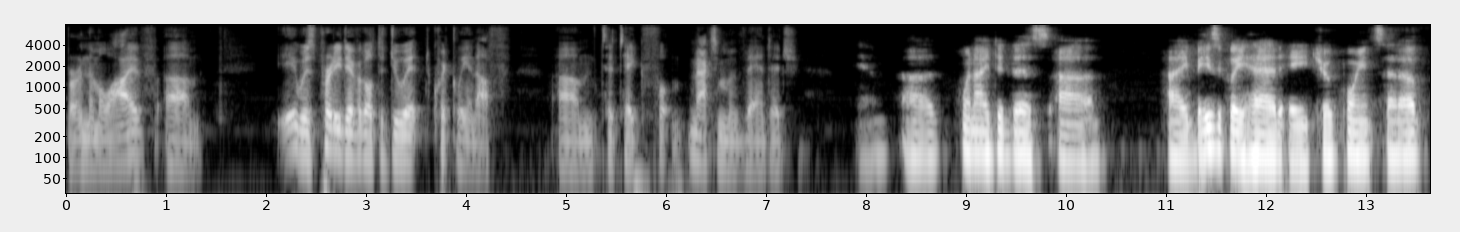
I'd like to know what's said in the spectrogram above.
burn them alive. Um, it was pretty difficult to do it quickly enough um, to take full, maximum advantage. Yeah. Uh, when I did this, uh, I basically had a choke point set up,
